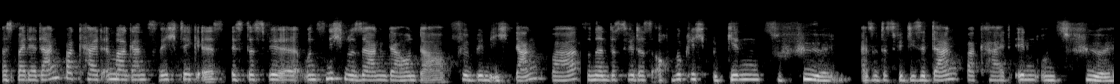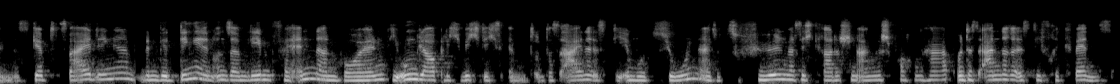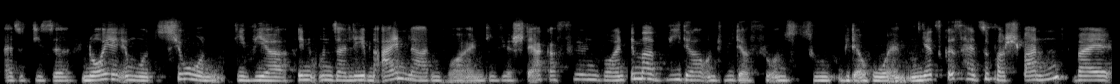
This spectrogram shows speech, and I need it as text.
Was bei der Dankbarkeit immer ganz wichtig ist, ist, dass wir uns nicht nur sagen, da und dafür bin ich dankbar, sondern dass wir das auch wirklich beginnen zu fühlen. Also, dass wir diese Dankbarkeit in uns fühlen. Es gibt zwei Dinge, wenn wir Dinge in unserem Leben verändern wollen, die unglaublich wichtig sind. Und das eine ist die Emotion, also zu fühlen, was ich gerade schon angesprochen habe. Und das andere ist die Frequenz, also diese neue Emotion, die wir in unser Leben einladen wollen, die wir stärker fühlen wollen, immer wieder und wieder für uns zu wiederholen. Und jetzt ist halt super spannend, weil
